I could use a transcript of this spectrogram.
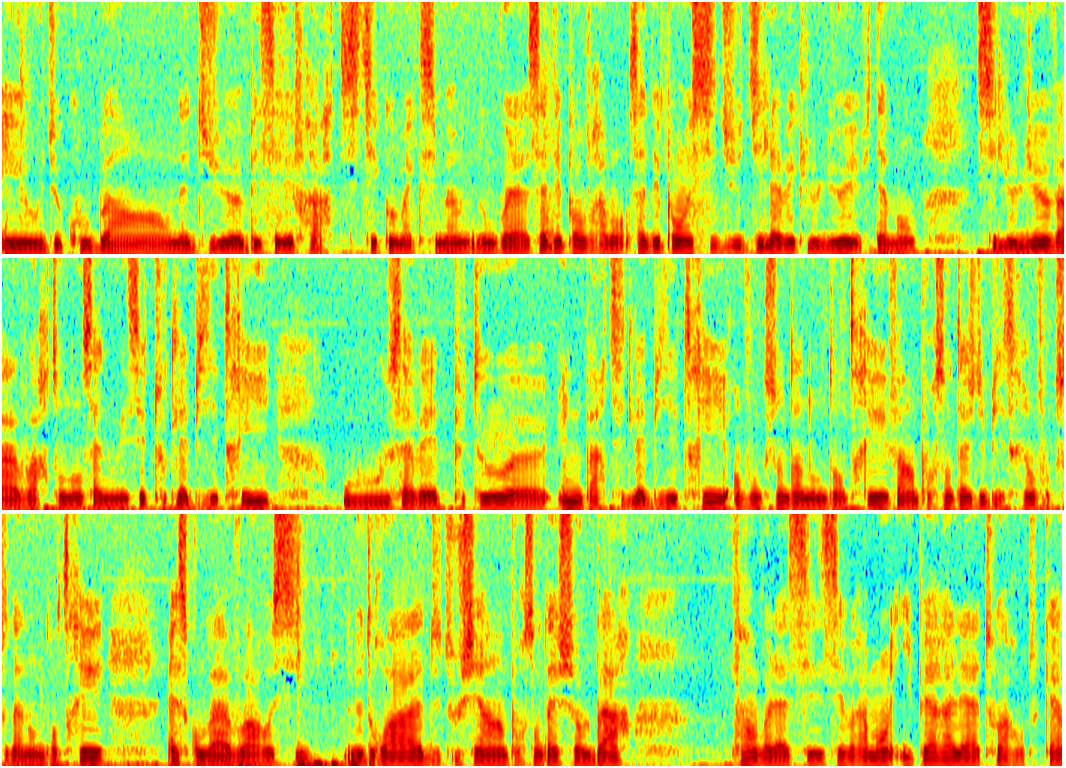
et où du coup ben on a dû euh, baisser les frais artistiques au maximum donc voilà ça dépend vraiment ça dépend aussi du deal avec le lieu évidemment si le lieu va avoir tendance à nous laisser toute la billetterie ou ça va être plutôt euh, une partie de la billetterie en fonction d'un nombre d'entrées enfin un pourcentage de billetterie en fonction d'un nombre d'entrées est-ce qu'on va avoir aussi le droit de toucher un pourcentage sur le bar? Enfin voilà, c'est vraiment hyper aléatoire. En tout cas,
